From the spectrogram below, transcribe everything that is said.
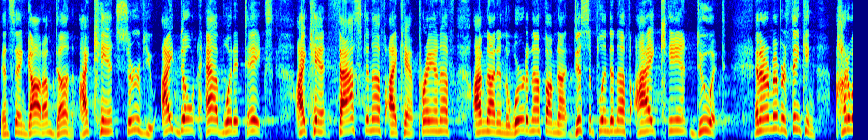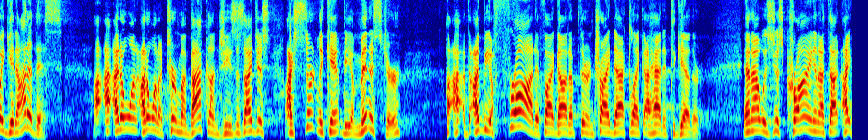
and saying, God, I'm done. I can't serve you. I don't have what it takes. I can't fast enough. I can't pray enough. I'm not in the Word enough. I'm not disciplined enough. I can't do it. And I remember thinking, how do I get out of this? I, I don't want, I don't want to turn my back on Jesus. I just, I certainly can't be a minister. I, I'd be a fraud if I got up there and tried to act like I had it together. And I was just crying, and I thought, I,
